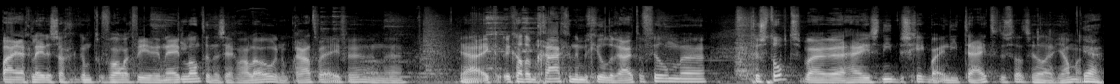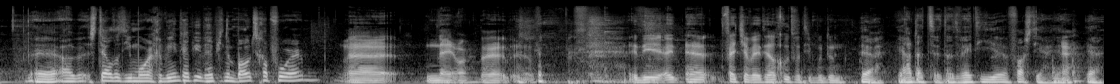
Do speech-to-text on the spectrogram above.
paar jaar geleden zag ik hem toevallig weer in Nederland. En dan zeggen we hallo en dan praten we even. En, uh, ja, ik, ik had hem graag in de Michiel de Ruiter film uh, gestopt. Maar uh, hij is niet beschikbaar in die tijd. Dus dat is heel erg jammer. Ja. Uh, stel dat hij morgen wint. Heb je, heb je een boodschap voor hem? Nee hoor. Die, uh, Vetja weet heel goed wat hij moet doen. Ja, ja dat, dat weet hij uh, vast, ja. ja, ja.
